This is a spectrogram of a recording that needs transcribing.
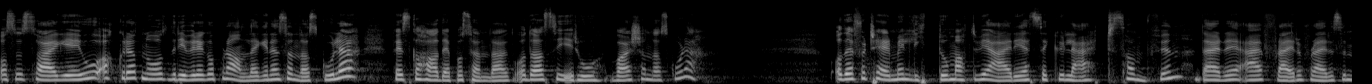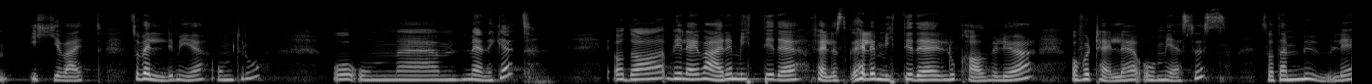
Og så sa jeg jo akkurat nå driver jeg og planlegger en søndagsskole, for jeg skal ha det på søndag. Og da sier hun hva er søndagsskole? Og det forteller meg litt om at vi er i et sekulært samfunn der det er flere og flere som ikke veit så veldig mye om tro. og om eh, menighet. Og da vil jeg være midt i midt i det lokalmiljøet og fortelle om Jesus, så at det er mulig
